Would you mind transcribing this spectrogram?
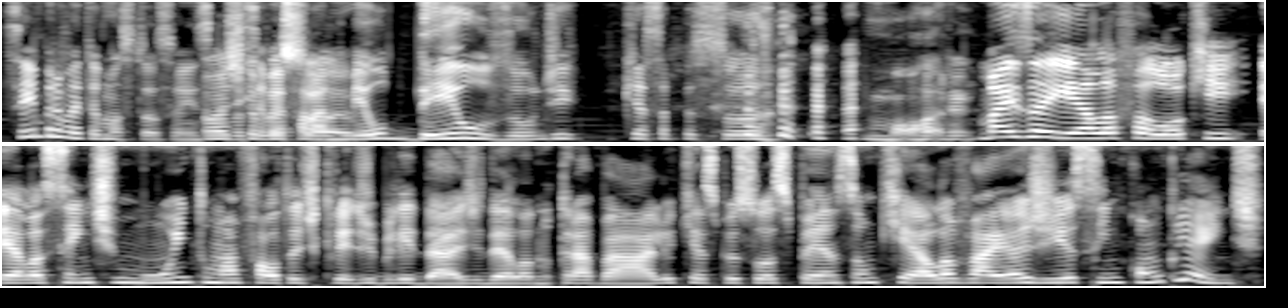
Sempre vai ter uma situação em que você que vai pessoa- falar, meu Deus, onde que essa pessoa mora? Mas aí ela falou que ela sente muito uma falta de credibilidade dela no trabalho, que as pessoas pensam que ela vai agir assim com o cliente,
